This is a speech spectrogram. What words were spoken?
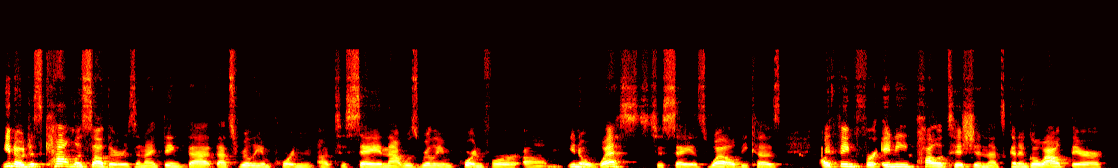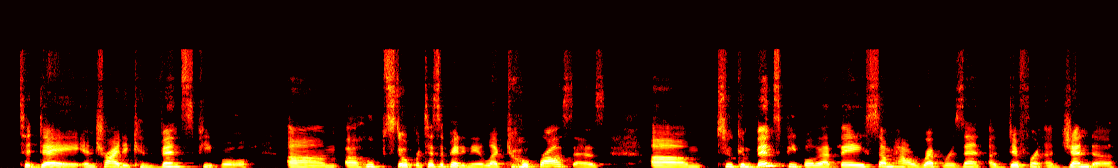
you know, just countless others. And I think that that's really important uh, to say, and that was really important for um, you know West to say as well, because I think for any politician that's going to go out there today and try to convince people um, uh, who still participate in the electoral process um, to convince people that they somehow represent a different agenda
